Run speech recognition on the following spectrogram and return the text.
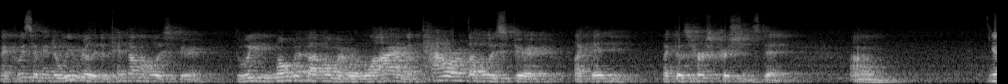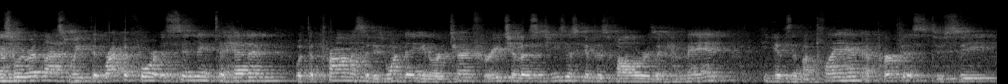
And can we say, man, do we really depend on the Holy Spirit? Do we, moment by moment, rely on the power of the Holy Spirit like they did, like those first Christians did? Um, you know, so we read last week that right before ascending to heaven with the promise that he's one day going to return for each of us, Jesus gives his followers a command. He gives them a plan, a purpose to see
